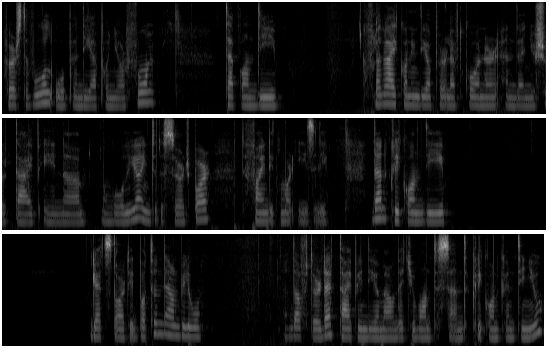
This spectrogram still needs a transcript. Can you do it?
First of all, open the app on your phone, tap on the flag icon in the upper left corner and then you should type in uh, Mongolia into the search bar to find it more easily. Then click on the get started button down below and after that type in the amount that you want to send. Click on continue,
